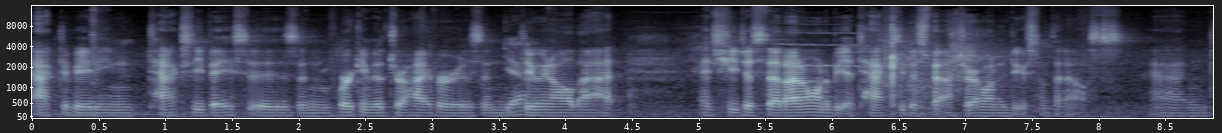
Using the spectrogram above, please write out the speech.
activating taxi bases and working with drivers and Yeah. doing all that. And she just said, I don't want to be a taxi dispatcher, I want to do something else. And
